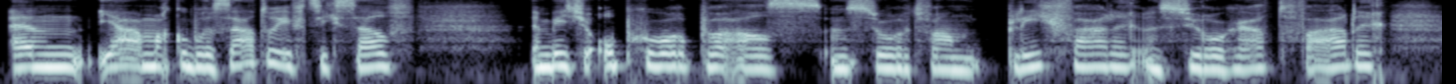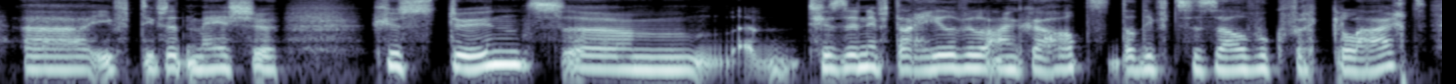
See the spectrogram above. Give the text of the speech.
En ja, Marco Borsato heeft zichzelf een beetje opgeworpen als een soort van pleegvader, een surrogaatvader. Uh, heeft, heeft het meisje gesteund. Um, het gezin heeft daar heel veel aan gehad. Dat heeft ze zelf ook verklaard.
